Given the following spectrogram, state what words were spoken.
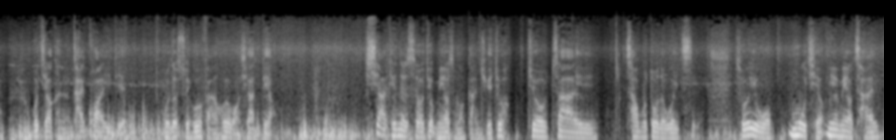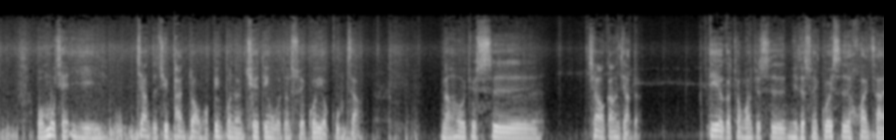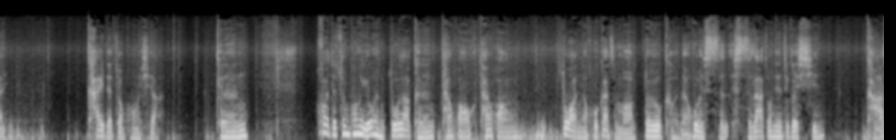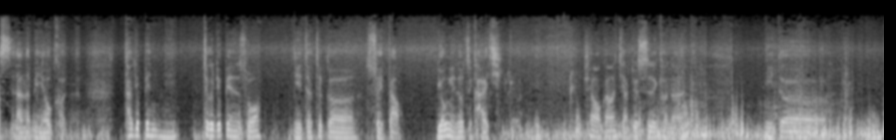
我只要可能开快一点，我的水温反而会往下掉。夏天的时候就没有什么感觉，就就在差不多的位置。所以我目前因为没有拆，我目前以这样子去判断，我并不能确定我的水龟有故障。然后就是像我刚刚讲的，第二个状况就是你的水龟是坏在开的状况下，可能。坏的状况有很多啦，可能弹簧弹簧断了或干什么都有可能，或者石石蜡中间这个芯卡死在那边有可能，它就变你这个就变成说你的这个水道永远都是开启的。像我刚刚讲，就是可能你的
